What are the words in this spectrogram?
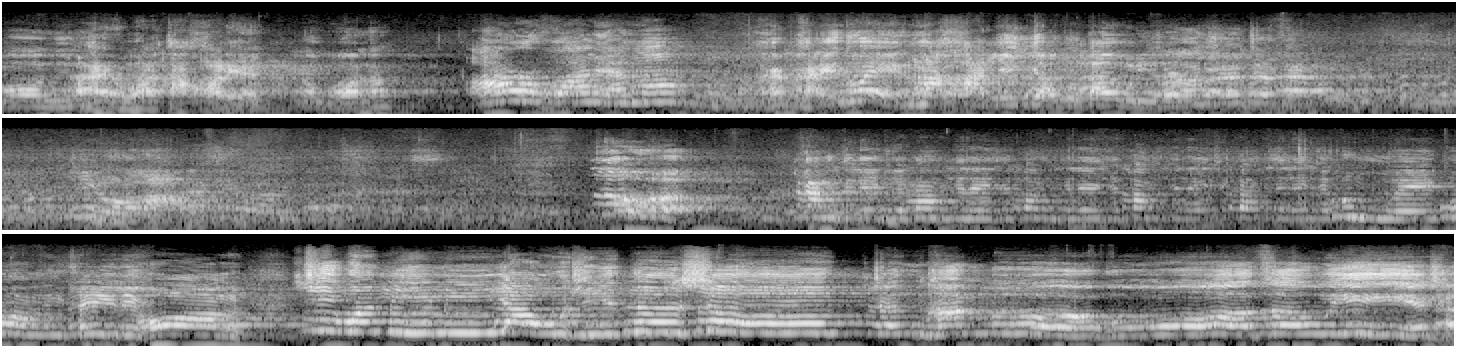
哦，您哎，我大花脸，那我呢？二花脸呢？还排队呢。那您要就耽误你事儿啊了。这这这，记住了吧？杠起来去，杠起来去，杠起来去，杠起来去，杠起来去，机关秘密要紧的深。侦探不过走一程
